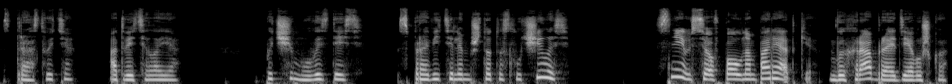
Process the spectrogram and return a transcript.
«Здравствуйте», — ответила я. «Почему вы здесь? С правителем что-то случилось?» «С ним все в полном порядке. Вы храбрая девушка.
